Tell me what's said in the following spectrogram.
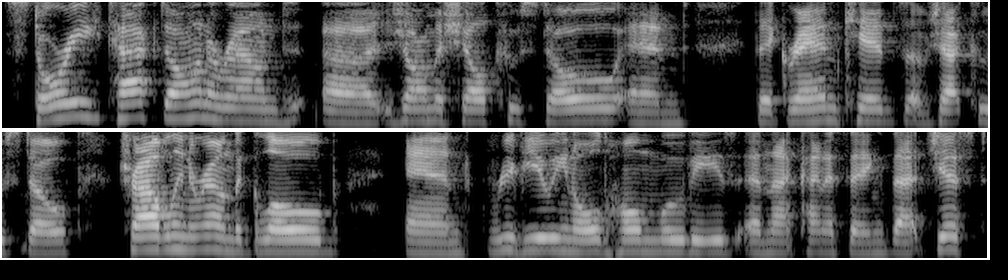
story tacked on around uh, Jean-Michel Cousteau and the grandkids of Jacques Cousteau traveling around the globe and reviewing old home movies and that kind of thing that just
